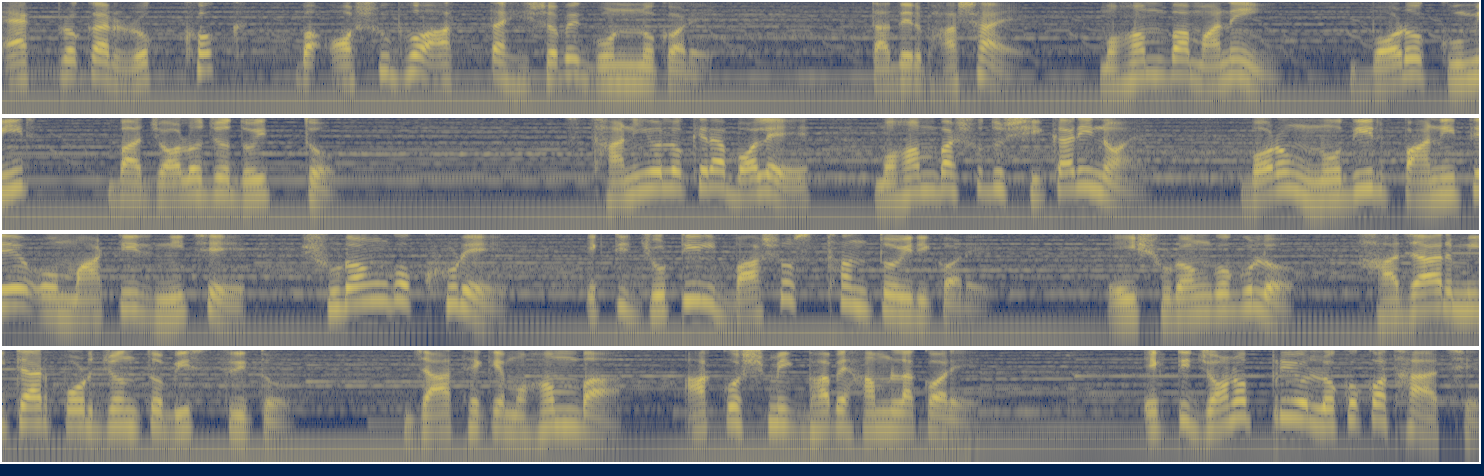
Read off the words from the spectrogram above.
এক প্রকার রক্ষক বা অশুভ আত্মা হিসেবে গণ্য করে। তাদের ভাষায় মোহাম্বা মানেই বড় কুমির বা জলজ দৈত্য। স্থানীয় লোকেরা বলে মোহাম্বা শুধু শিকারই নয়, বরং নদীর পানিতে ও মাটির নিচে সুড়ঙ্গ খুঁড়ে একটি জটিল বাসস্থান তৈরি করে। এই সুড়ঙ্গগুলো হাজার মিটার পর্যন্ত বিস্তৃত, যা থেকে মহম্বা আকস্মিকভাবে হামলা করে। একটি জনপ্রিয় লোককথা আছে,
